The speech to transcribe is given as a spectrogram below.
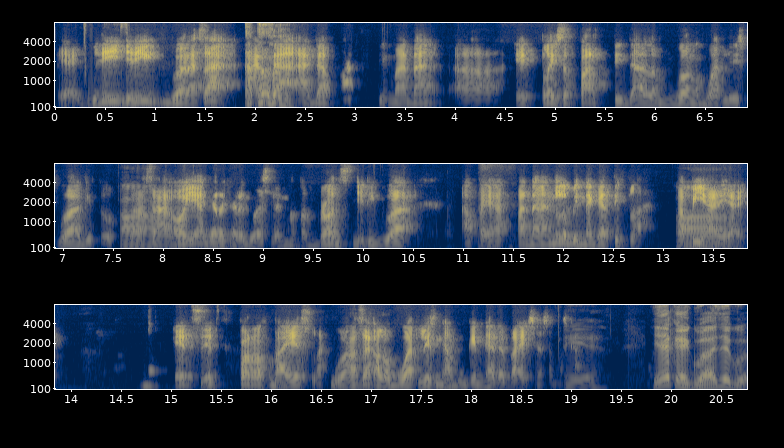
Ya jadi jadi gua rasa ada ada part di mana uh, it plays a part di dalam gua ngebuat list gua gitu. Gua Ah, rasa oke, oh ya gara-gara gua sering nonton Browns jadi gua apa ya pandangannya lebih negatif lah. Tapi ya Oh. ya it's it's part of bias lah. Gua rasa Hmm. kalau buat list nggak mungkin nggak ada biasnya sama sekali. Iya. Ya kayak gue aja gue.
